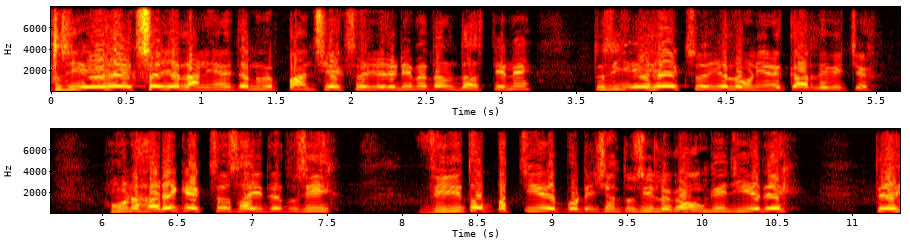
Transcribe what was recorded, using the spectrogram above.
ਤੁਸੀਂ ਇਹ ਐਕਸਰਸਾਈਜ਼ ਲਾਣੀਆਂ ਨੇ, ਤੁਹਾਨੂੰ ਮੈਂ ਪੰਜ, ਛੇ ਐਕਸਰਸਾਈਜ਼ ਜਿਹੜੀ ਮੈਂ ਤੁਹਾਨੂੰ ਦੱਸਤੀਆਂ ਨੇ, ਤੁਸੀਂ ਇਹ ਐਕਸਰਸਾਈਜ਼ ਲਾਉਣੀਆਂ ਨੇ ਘਰ ਦੇ ਵਿੱਚ। ਹੁਣ ਹਰ ਇੱਕ ਐਕਸਰਸਾਈਜ਼ ਦੇ ਤੁਸੀਂ 20 ਤੋਂ 25 ਰੈਪੋਟੇਸ਼ਨ ਤੁਸੀਂ ਲਗਾਓਗੇ ਜੀ ਇਹਦੇ। ਤੇ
